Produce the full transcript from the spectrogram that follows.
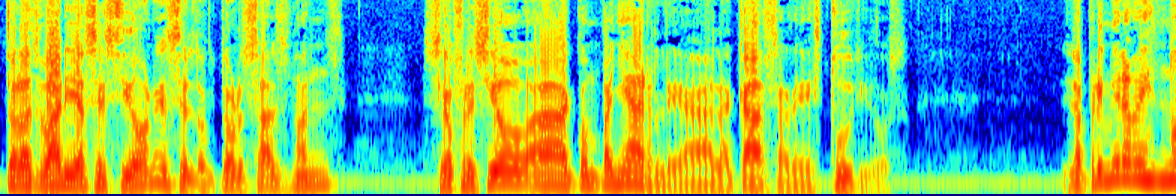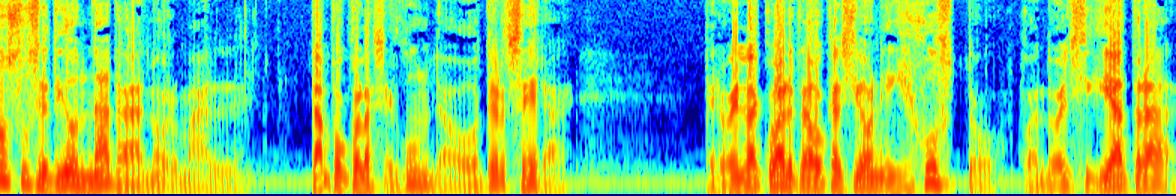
Tras varias sesiones, el doctor Salzman se ofreció a acompañarle a la casa de estudios. La primera vez no sucedió nada anormal, tampoco la segunda o tercera, pero en la cuarta ocasión y justo cuando el psiquiatra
